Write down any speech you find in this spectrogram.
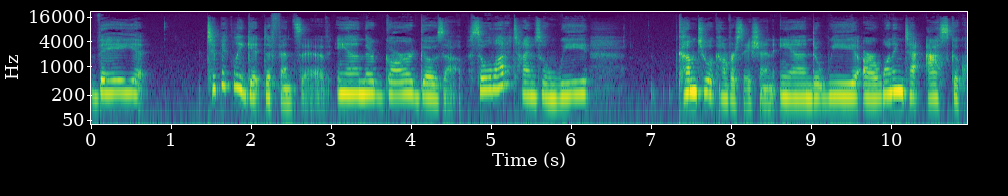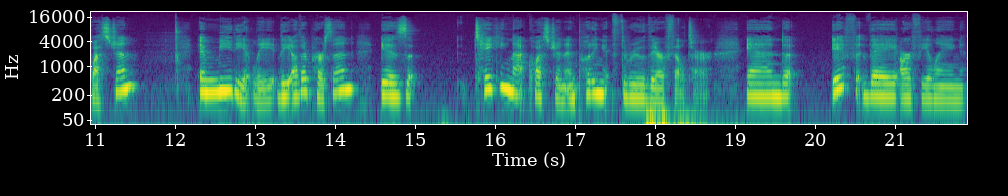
they typically get defensive and their guard goes up. So, a lot of times when we come to a conversation and we are wanting to ask a question, immediately the other person is taking that question and putting it through their filter. And if they are feeling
